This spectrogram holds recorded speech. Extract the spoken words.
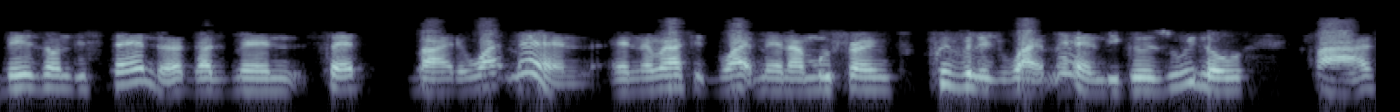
based on the standard that's been set by the white man. And when I say white man, I'm referring to privileged white men because we know class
